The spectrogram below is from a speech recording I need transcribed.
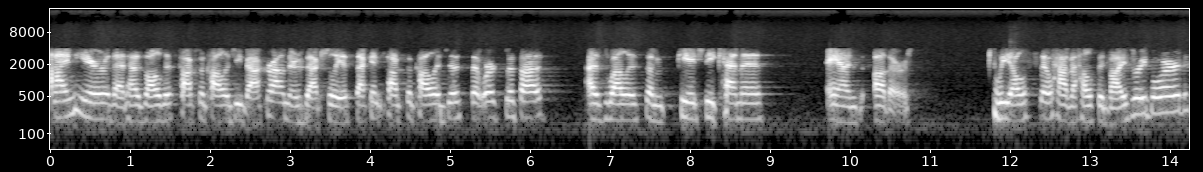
I'm here that has all this toxicology background. There's actually a second toxicologist that works with us, as well as some PhD chemists and others. We also have a health advisory board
